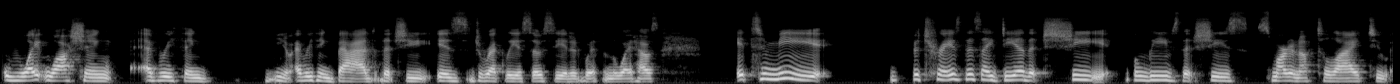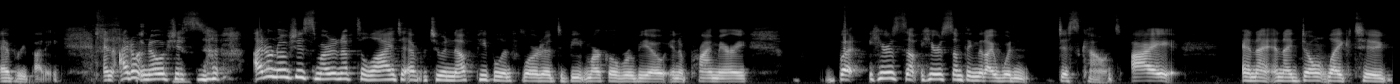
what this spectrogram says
whitewashing everything, you know, everything bad that she is directly associated with in the White House. It to me betrays this idea that she believes that she's smart enough to lie to everybody. And I don't know if she's, I don't know if she's smart enough to lie to to enough people in Florida to beat Marco Rubio in a primary. But here's some, here's something that I wouldn't discount. I, and I, and I don't like to,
